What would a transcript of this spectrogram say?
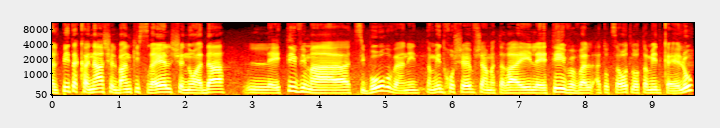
על פי תקנה של בנק ישראל שנועדה להיטיב עם הציבור, ואני תמיד חושב שהמטרה היא להיטיב, אבל התוצאות לא תמיד כאלו.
